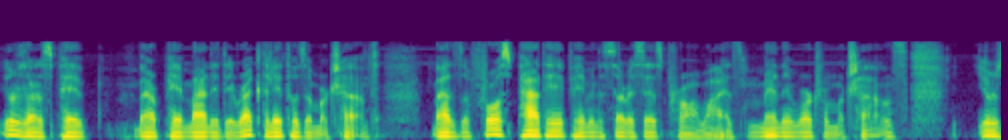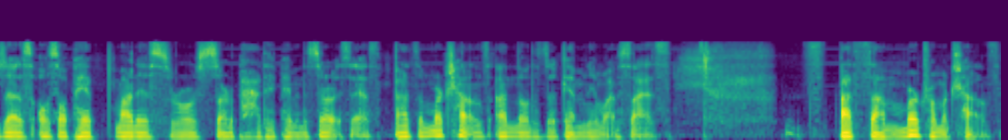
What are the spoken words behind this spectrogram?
users pay will pay money directly to the merchant, but the fourth-party payment services provides many virtual merchants. Users also pay money through third-party payment services, but the merchants are not the gambling websites but some virtual merchants,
